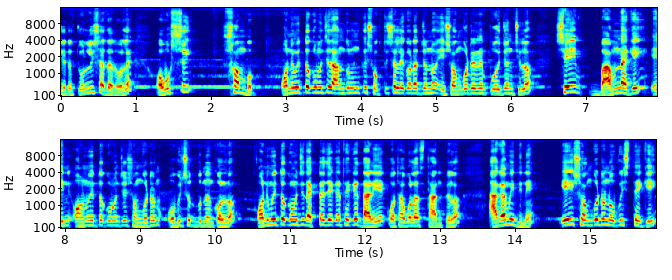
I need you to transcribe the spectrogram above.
যেটা চল্লিশ হাজার হলে অবশ্যই সম্ভব। অনিয়মিত কর্মচারী আন্দোলনকে শক্তিশালী করার জন্য এই সংগঠনের প্রয়োজন ছিল, সেই বামনাকেই এই অনিয়মিত কর্মচারী সংগঠন অভিযোগ উদ্বোধন করল। অনিয়মিত কর্মচারী একটা জায়গা থেকে দাঁড়িয়ে কথা বলার স্থান পেল। আগামী দিনে এই সংগঠন অফিস থেকেই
